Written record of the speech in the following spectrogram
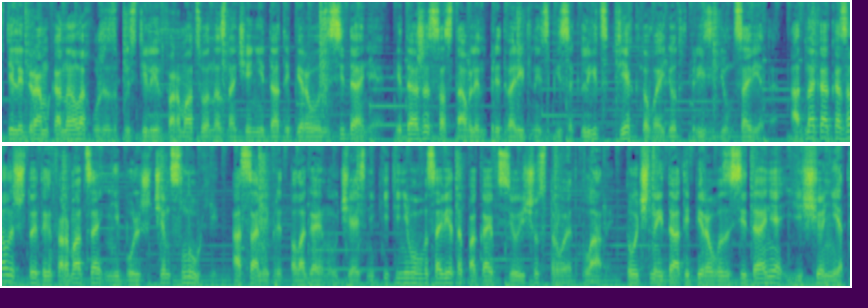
В телеграм-каналах уже запустили информацию о назначении даты первого заседания и даже составлен предварительный список лиц тех, кто войдет в президиум Совета. Однако оказалось, что эта информация не больше, чем слухи, а сами предполагаемые участники Теневого Совета пока все еще строят планы. Точной даты первого заседания еще нет,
